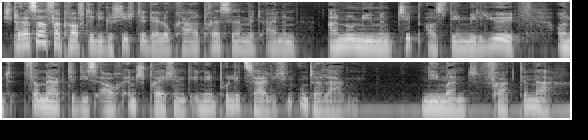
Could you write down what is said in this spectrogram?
Stresser verkaufte die Geschichte der Lokalpresse mit einem anonymen Tipp aus dem Milieu und vermerkte dies auch entsprechend in den polizeilichen Unterlagen. Niemand fragte nach.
